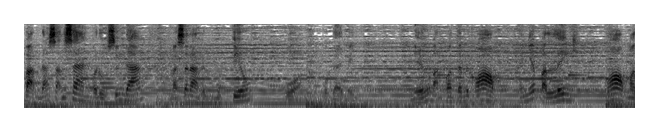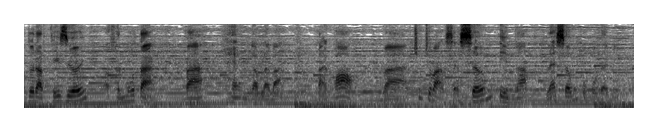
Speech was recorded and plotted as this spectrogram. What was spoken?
bạn đã sẵn sàng và đủ xứng đáng, mà sẽ đạt được mục tiêu của cuộc đời mình. Nếu bạn quan tâm đến khóa học, hãy nhấp vào link khóa học mà tôi đặt phía dưới ở phần mô tả và hẹn gặp lại bạn tại khóa học và chúc cho bạn sẽ sớm tìm ra lẽ sống của cuộc đời mình.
